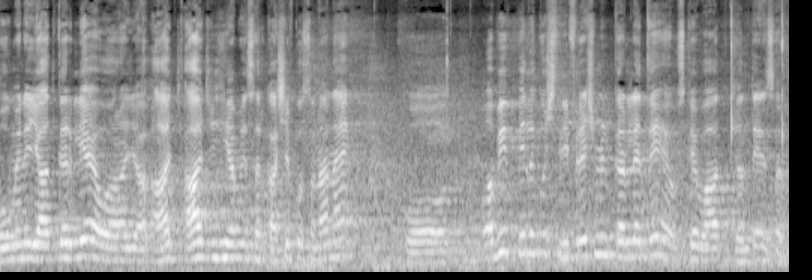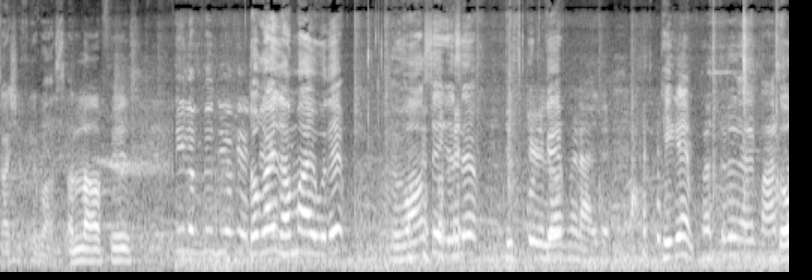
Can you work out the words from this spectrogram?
वो मैंने याद कर लिया है और आज आज आज ही हमें सर काशिफ को सुनाना है। और अभी पहले कुछ रिफ्रेशमेंट कर लेते हैं उसके बाद चलते हैं सर काशिफ के पास। अल्लाह हाफिज़। तो गाइज़ हम आए हुए थे वहाँ से जैसे ठीक है। तो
